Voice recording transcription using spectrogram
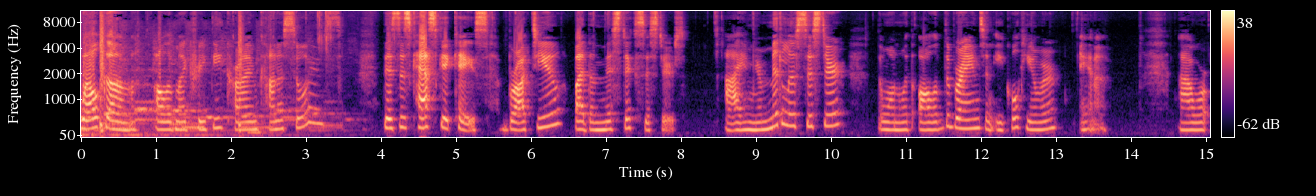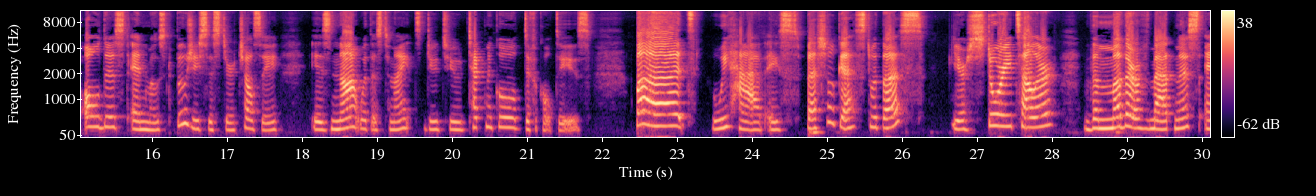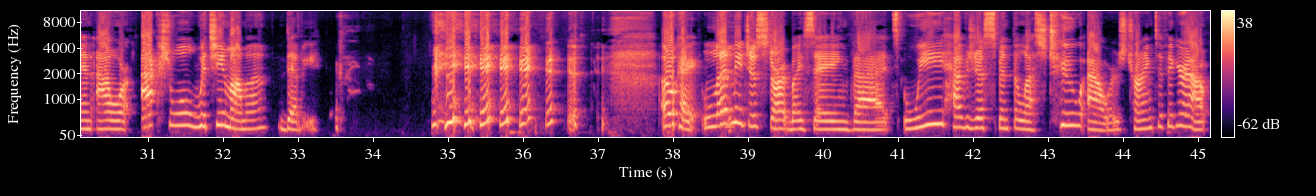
Welcome, all of my creepy crime connoisseurs. This is Casket Case, brought to you by the Mystic Sisters. I am your middleest sister, the one with all of the brains and equal humor, Anna. Our oldest and most bougie sister, Chelsea, is not with us tonight due to technical difficulties. But we have a special guest with us, your storyteller, the mother of madness, and our actual witchy mama, Debbie. okay, let me just start by saying that we have just spent the last two hours trying to figure out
